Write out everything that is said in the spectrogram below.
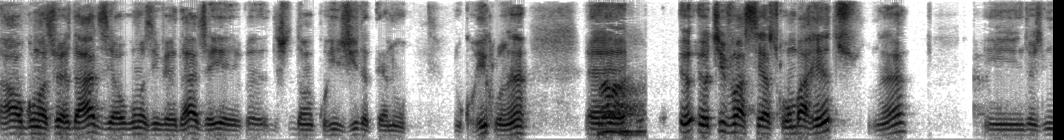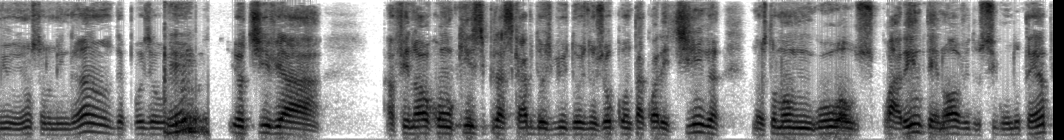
há algumas verdades e algumas inverdades, aí, deixa eu dar uma corrigida até no, no currículo, né? É, ah. eu, eu, tive acesso com o Barretos, né? Em 2001, se eu não me engano. Depois eu, okay. eu, eu, tive a, a final com o 15 de Piracicaba em 2002 no jogo contra a Quaretinga. Nós tomamos um gol aos 49 do segundo tempo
